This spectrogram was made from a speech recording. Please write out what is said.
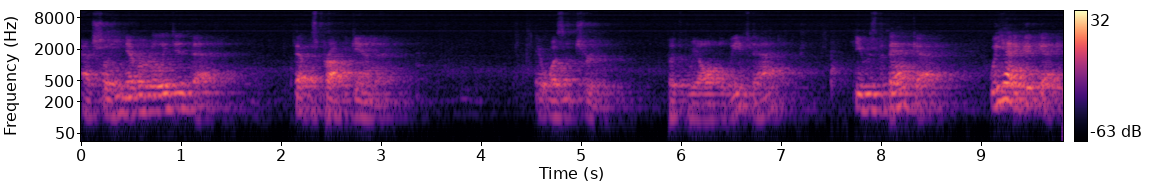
Actually, he never really did that. That was propaganda. It wasn't true. But we all believed that. He was the bad guy. We had a good guy.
